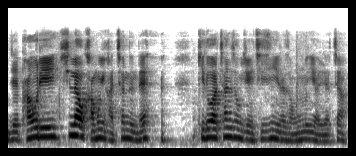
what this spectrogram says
이제 바울이 신라와 감옥에 갇혔는데 기도와 찬송 중에 지진이라서 옥문이 열렸죠.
